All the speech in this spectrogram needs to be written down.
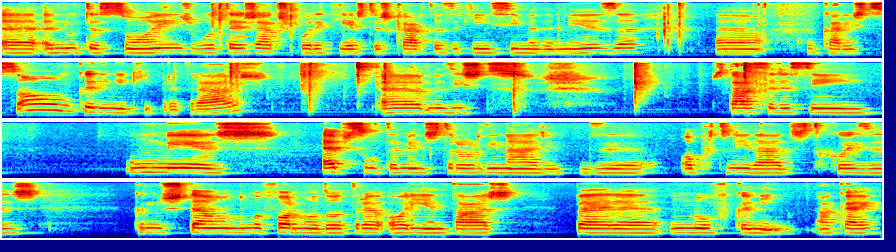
uh, anotações. Vou até já dispor aqui estas cartas aqui em cima da mesa. Uh, colocar isto só um bocadinho aqui para trás. Uh, mas isto está a ser assim um mês absolutamente extraordinário de oportunidades, de coisas que nos estão de uma forma ou de outra a orientar para um novo caminho, ok?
